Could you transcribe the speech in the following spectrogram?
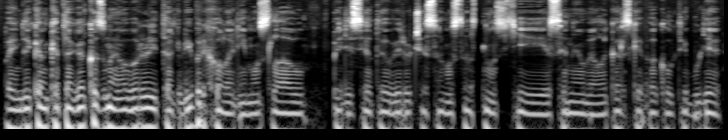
Pani dekanka, tak ako sme hovorili, tak vyvrcholením oslav 50. výročia samostatnosti Jesenovej lekárskej fakulty bude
